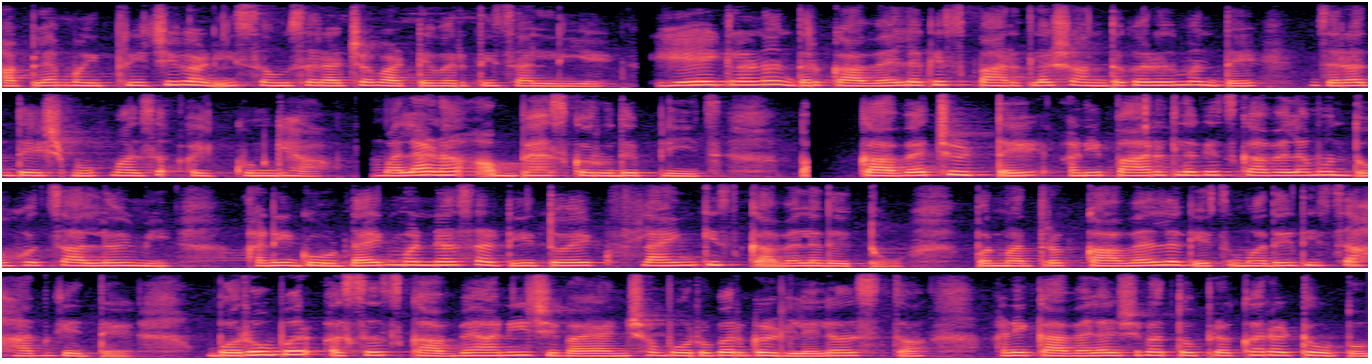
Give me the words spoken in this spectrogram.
आपल्या मैत्रीची गाडी संसाराच्या वाटेवरती चालली आहे हे ऐकल्यानंतर काव्या लगेच पार्थला शांत करत म्हणते जरा देशमुख माझं ऐकून घ्या. मला ना अभ्यास करू दे प्लीज काव्या चिडते आणि पार्थ लगेच काव्याला म्हणतो हो चाललोय मी. आणि गुड नाईट म्हणण्यासाठी तो एक फ्लाईंग किस काव्याला देतो. पण मात्र काव्या लगेच मध्ये तिचा हात घेते. बरोबर असंच काव्य आणि जीवा यांच्याबरोबर घडलेलं असतं आणि काव्याला जेव्हा तो प्रकार आठवतो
